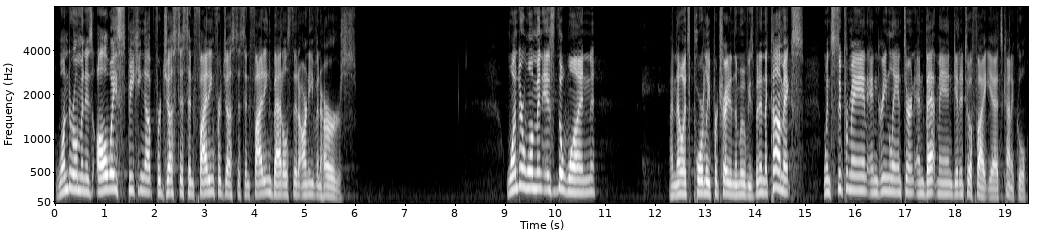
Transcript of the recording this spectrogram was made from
Wonder Woman is always speaking up for justice and fighting for justice and fighting battles that aren't even hers. Wonder Woman is the one, I know it's poorly portrayed in the movies, but in the comics, when Superman and Green Lantern and Batman get into a fight, yeah, it's kind of cool.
